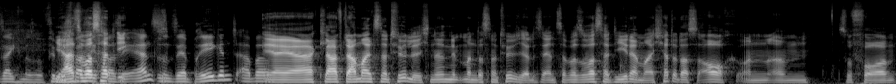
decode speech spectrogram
sag ich mal so. Für ja, mich sowas war es sehr ernst und sehr prägend, aber. Ja, ja, klar, damals natürlich, ne, nimmt man das natürlich alles ernst, aber sowas hat jeder mal. Ich hatte das auch und ähm, so vor,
